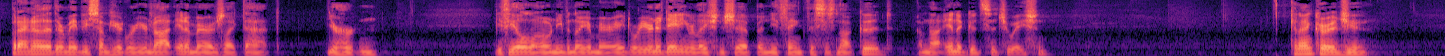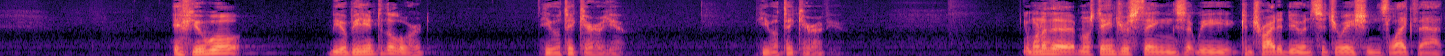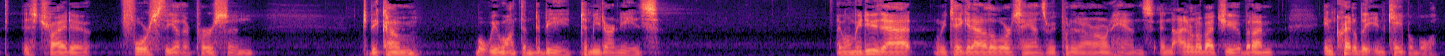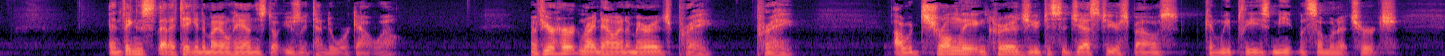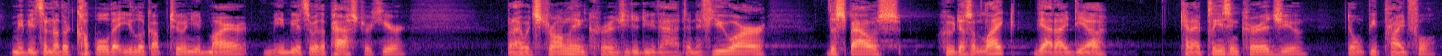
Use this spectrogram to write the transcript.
But I know that there may be some here where you're not in a marriage like that. You're hurting. You feel alone even though you're married, or you're in a dating relationship and you think, this is not good. I'm not in a good situation. Can I encourage you? If you will be obedient to the Lord, He will take care of you. He will take care of you. one of the most dangerous things that we can try to do in situations like that is try to force the other person to become what we want them to be to meet our needs. And when we do that, we take it out of the Lord's hands and we put it in our own hands. And I don't know about you, but I'm incredibly incapable. And things that I take into my own hands don't usually tend to work out well. If you're hurting right now in a marriage, pray, pray. I would strongly encourage you to suggest to your spouse, can we please meet with someone at church? Maybe it's another couple that you look up to and you admire. Maybe it's with a pastor here. But I would strongly encourage you to do that. And if you are the spouse who doesn't like that idea, can I please encourage you? Don't be prideful.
